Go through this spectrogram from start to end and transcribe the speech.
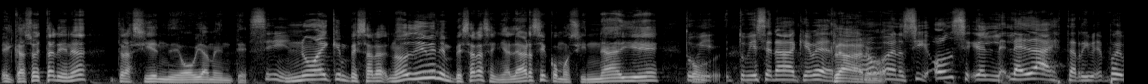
El caso de esta nena trasciende, obviamente. Sí. No hay que empezar, a- no deben empezar a señalarse como si nadie... tuvi- como- tuviese nada que ver. ¿no? Claro. Bueno, sí, 11, el- la edad es terrible. Pues,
